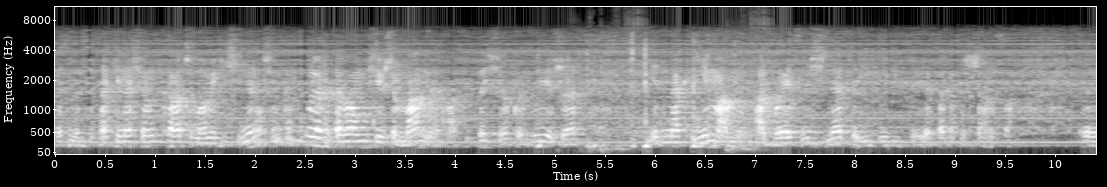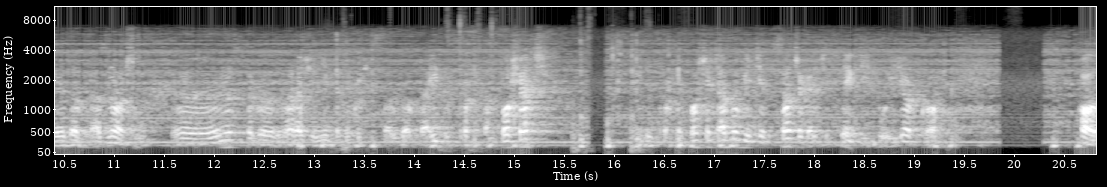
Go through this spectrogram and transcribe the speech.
Wezmę sobie takie nasionka, czy mam jakieś inne nasionka? W ogóle wydawało mi się, że mamy, a tutaj się okazuje, że jednak nie mamy. Albo ja jestem ślepy i nie widzę. Jest taka też szansa. Yy, dobra, znocznik. Yy, no z tego na razie nie będę korzystał. Dobra, idę trochę tam posiać. Idę trochę posiać, albo wiecie co, czekajcie, tutaj gdzieś było jeziorko. O,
